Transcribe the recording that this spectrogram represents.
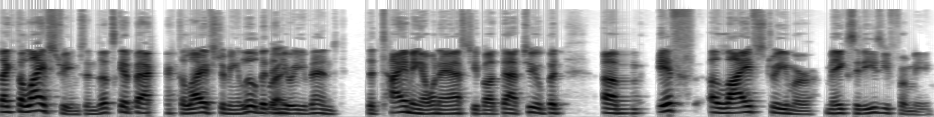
like the live streams, and let's get back to live streaming a little bit right. in your event, the timing. I want to ask you about that too. But um, if a live streamer makes it easy for me,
